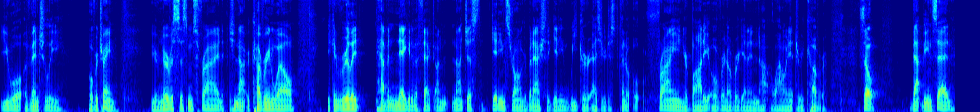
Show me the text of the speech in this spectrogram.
you will eventually overtrain. Your nervous system's fried, you're not recovering well. It can really have a negative effect on not just getting stronger, but actually getting weaker as you're just kind of frying your body over and over again and not allowing it to recover. So, that being said,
